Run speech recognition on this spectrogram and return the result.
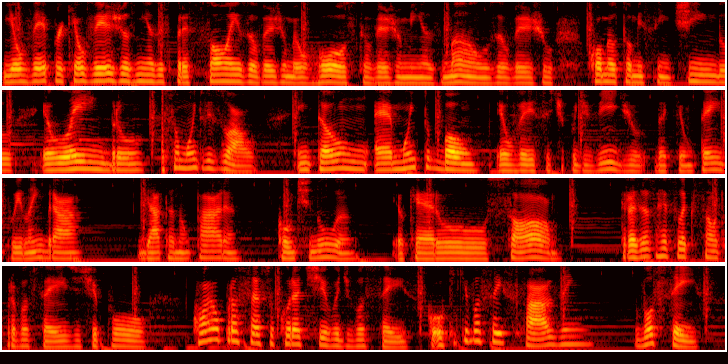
e eu ver, porque eu vejo as minhas expressões, eu vejo o meu rosto, eu vejo minhas mãos, eu vejo como eu tô me sentindo. eu lembro. Eu sou muito visual. Então é muito bom eu ver esse tipo de vídeo daqui a um tempo e lembrar: gata não para, continua. Eu quero só trazer essa reflexão aqui para vocês de tipo, qual é o processo curativo de vocês? O que, que vocês fazem, vocês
